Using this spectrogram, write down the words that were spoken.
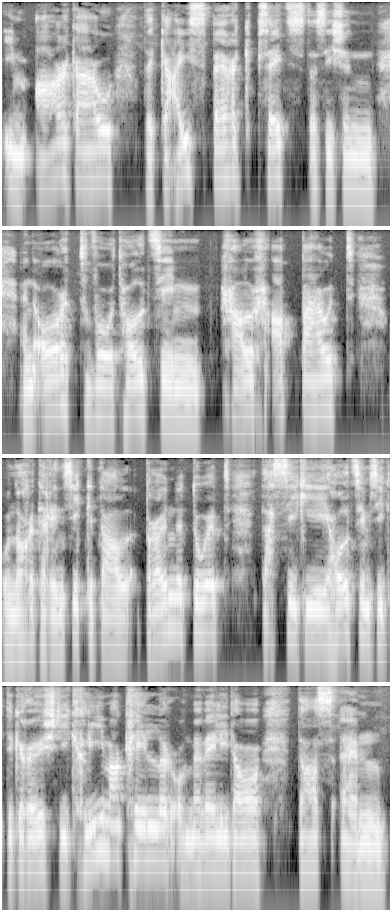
im Aargau den Geisberg besetzt. Das ist ein, ein Ort, wo die Holz im Kalk abbaut und nachher in Siggetal brennen tut. Das sei Holzim sei der grösste Klimakiller und man will da das ähm,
